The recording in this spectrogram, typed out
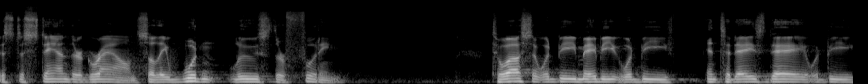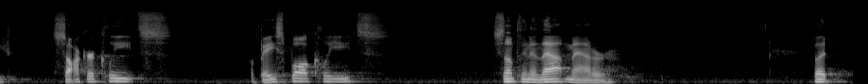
is to stand their ground so they wouldn't lose their footing. To us, it would be maybe it would be in today's day, it would be soccer cleats or baseball cleats, something in that matter. But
